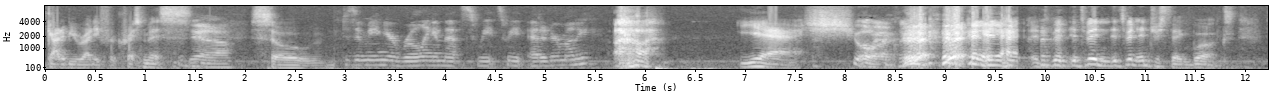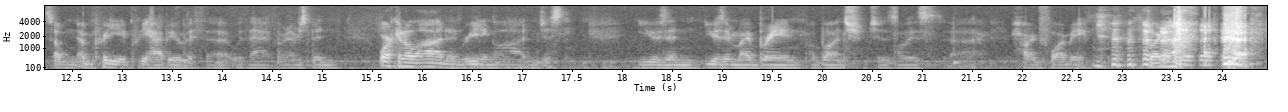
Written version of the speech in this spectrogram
got to be ready for Christmas. Yeah. So Does it mean you're rolling in that sweet, sweet editor money? uh, yeah, sure. Oh, yeah, yeah, it's been it's been it's been interesting books. So I'm, I'm pretty pretty happy with uh, with that. But I've just been working a lot and reading a lot and just using using my brain a bunch, which is always uh, hard for me. But uh,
